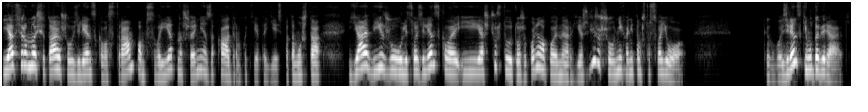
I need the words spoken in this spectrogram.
Я все равно считаю, что у Зеленского с Трампом свои отношения за кадром какие-то есть. Потому что я вижу лицо Зеленского, и я ж чувствую тоже, поняла, по энергии. Я же вижу, что у них, они там что свое. Как бы Зеленский ему доверяет.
